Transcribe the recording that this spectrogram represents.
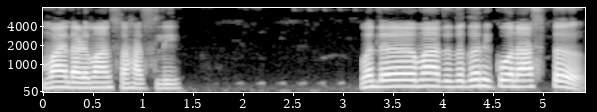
मांदाळे माणसं हसली. म्हणलं माझं जर घरी कोण असतं?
